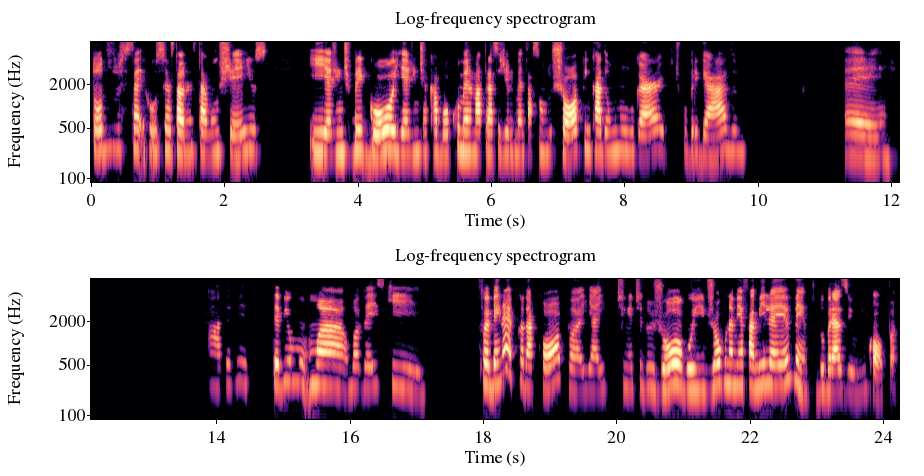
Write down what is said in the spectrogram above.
todos os restaurantes estavam cheios e a gente brigou e a gente acabou comendo na praça de alimentação do shopping, cada um num lugar, tipo, brigado. É... Ah, teve, teve uma, uma vez que foi bem na época da Copa, e aí tinha tido jogo, e jogo na minha família é evento do Brasil em Copa.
